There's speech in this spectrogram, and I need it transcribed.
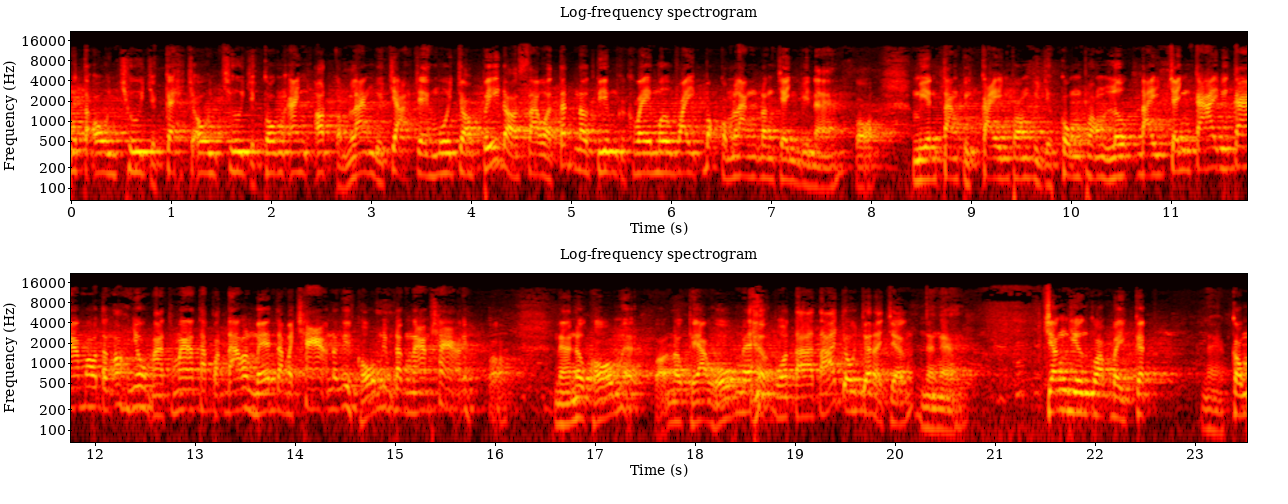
នេះត្អូនឈឺចកេះច្អូនឈឺចកងអញអត់កម្លាំងវាចាស់ចេះមួយចោះពីរដល់សៅអាទិត្យនៅទៀមកខ្វេមើលវាយបុកកម្លាំងដឹងចេញពីណាក៏មានតាំងពីកែងផងពីចកងផងលើកដៃចេញកាយវិការមកទាំងអស់ញោមអាត្មាថាបដាល់មិនមែនតែមួយឆាកហ្នឹងឯងក្រុមនេះមិនដឹងណាមឆាកនេះក៏ណានៅក្រុមក៏នៅក្រៅរោងដែរបើតាតាចូលចិត្តអញ្ចឹងហ្នឹងហើយអញ្ចឹងយើងគាត់បីគិត ណាកុំ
